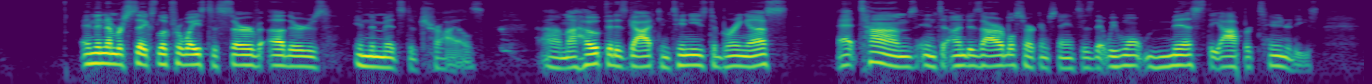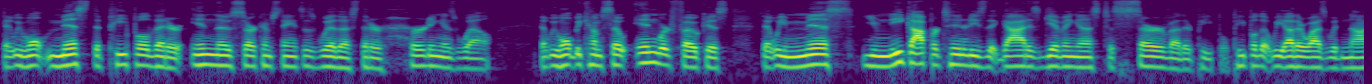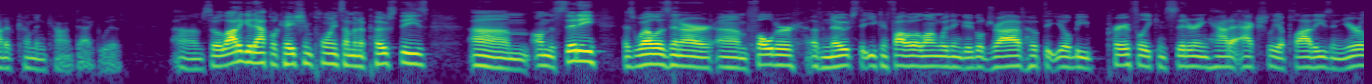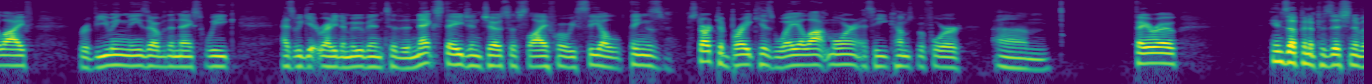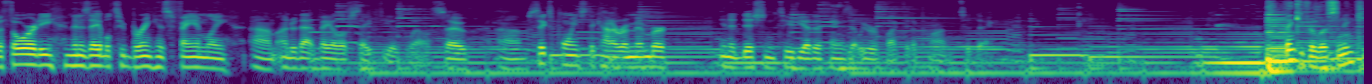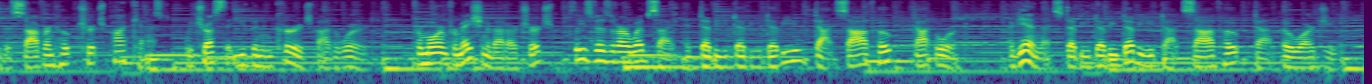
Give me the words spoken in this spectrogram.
and then number six, look for ways to serve others in the midst of trials. Um, I hope that as God continues to bring us at times into undesirable circumstances, that we won't miss the opportunities, that we won't miss the people that are in those circumstances with us that are hurting as well, that we won't become so inward focused that we miss unique opportunities that God is giving us to serve other people, people that we otherwise would not have come in contact with. Um, so, a lot of good application points. I'm going to post these um, on the city, as well as in our um, folder of notes that you can follow along with in Google Drive. Hope that you'll be prayerfully considering how to actually apply these in your life, reviewing these over the next week as we get ready to move into the next stage in Joseph's life where we see things start to break his way a lot more as he comes before um, Pharaoh ends up in a position of authority and then is able to bring his family um, under that veil of safety as well. So, um, six points to kind of remember in addition to the other things that we reflected upon today. Thank you for listening to the Sovereign Hope Church podcast. We trust that you've been encouraged by the word. For more information about our church, please visit our website at www.sovhope.org. Again, that's www.sovhope.org.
